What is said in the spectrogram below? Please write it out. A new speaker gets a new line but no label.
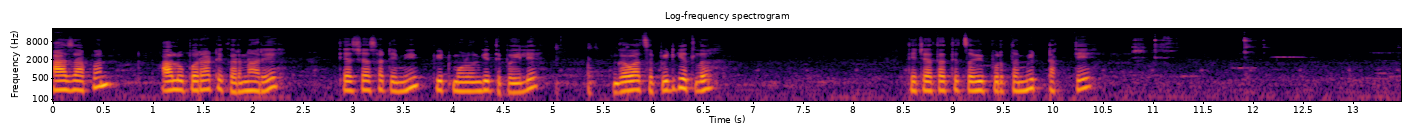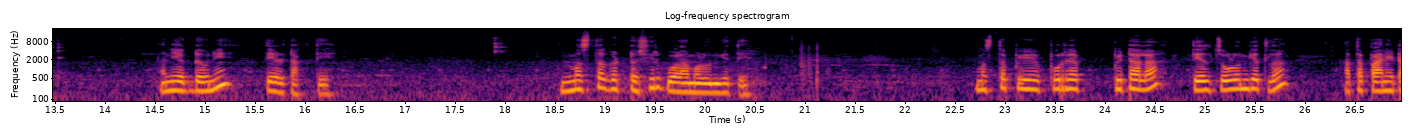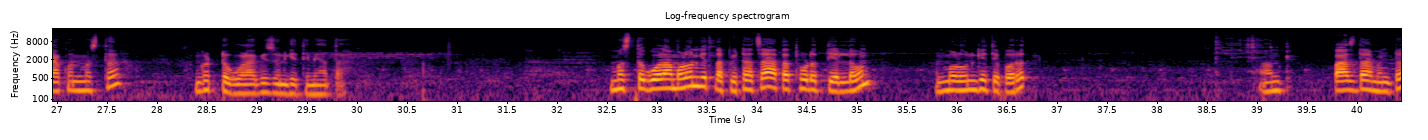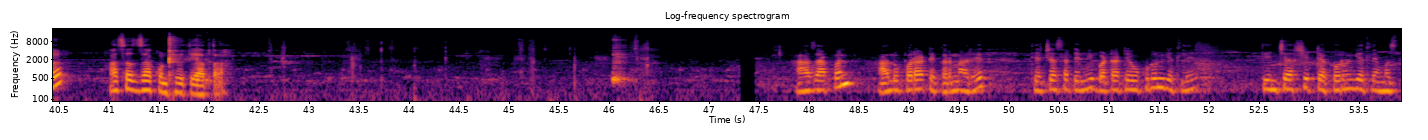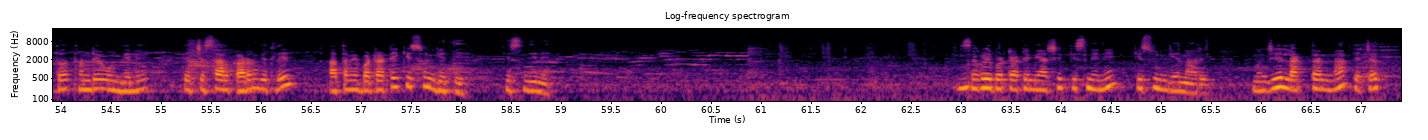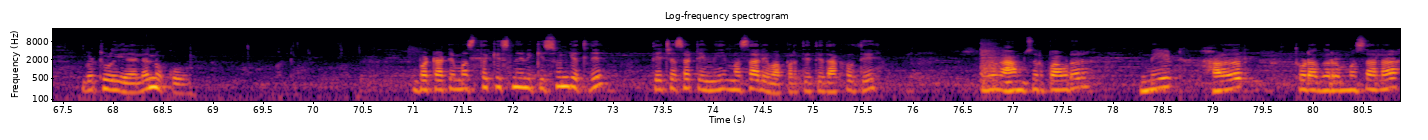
आज आपण आलू पराठे करणार आहे. त्याच्यासाठी मी पीठ मळून घेते पहिले. गव्हाचं पीठ घेतलं. त्याच्यात आता चवीपुरतं मीठ टाकते. आणि एक डवणी तेल टाकते. मस्त घट्टशीर गोळा मळून घेते. मस्त पी पुऱ्या पिठाला तेल चोळून घेतलं. आता पाणी टाकून मस्त घट्ट गोळा भिजून घेते मी आता. मस्त गोळा मळून घेतला पिठाचा आता थोडं तेल लावून आणि मळून घेते परत. आणि पाच दहा मिनटं असंच झाकून ठेवते आता. आज आपण आलू पराठे करणार आहेत. त्याच्यासाठी मी बटाटे उकडून घेतले. तीन चार शिट्ट्या करून घेतल्या मस्त थंडे होऊन दिले. त्याचे साल काढून घेतले. आता मी बटाटे किसून घेते. किसणीने सगळे बटाटे मी असे किसणीने किसून घेणार. आहे म्हणजे लागताना त्याच्यात गठुळी यायला नको. बटाटे मस्त किसणीने किसून घेतले. त्याच्यासाठी मी मसाले वापरते ते दाखवते. मग आमचूर पावडर मीठ हळद थोडा गरम मसाला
